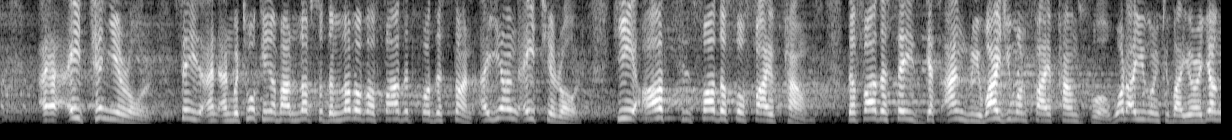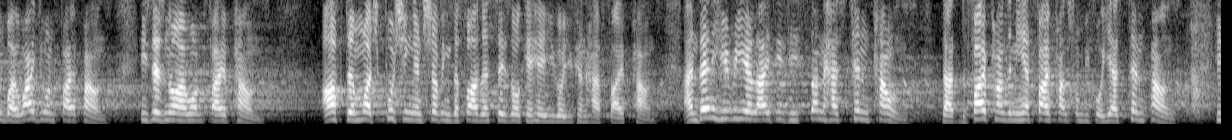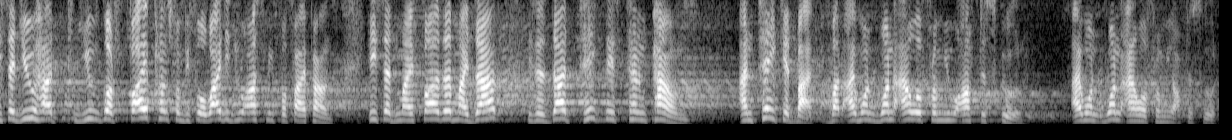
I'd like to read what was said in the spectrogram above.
a 10 year old, says, and, and we're talking about love, so the love of a father for the son, a young eight year old, he asks his father for five pounds. The father says, gets angry, why do you want five pounds for? What are you going to buy? You're a young boy, why do you want five pounds? He says, no, I want five pounds. After much pushing and shoving, the father says, Okay, here you go, you can have five pounds. And then he realizes his son has 10 pounds. That the five pounds, and he had five pounds from before, he has 10 pounds. He said, you had, You've got five pounds from before, why did you ask me for five pounds? He said, My father, my dad, he says, Dad, take this 10 pounds and take it back, but I want one hour from you after school. I want one hour from you after school.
